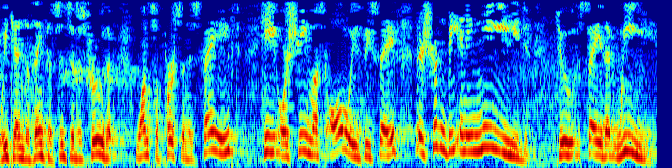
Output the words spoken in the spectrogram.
We tend to think that since it is true that once a person is saved, he or she must always be saved, there shouldn't be any need to say that we,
